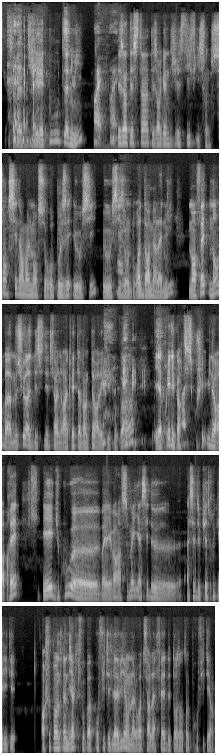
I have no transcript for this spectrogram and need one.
ça va digérer toute la nuit. Ouais, ouais, Tes intestins, tes organes digestifs, ils sont censés normalement se reposer eux aussi. Eux aussi, ils ont le droit de dormir la nuit. Mais en fait, non, bah, monsieur a décidé de faire une raclette à 20h avec les copains. Et après, il est parti se coucher une heure après. Et du coup, euh, va y avoir un sommeil assez de, assez de piètre qualité. Alors, je ne suis pas en train de dire qu'il ne faut pas profiter de la vie. On a le droit de faire la fête de temps en temps de profiter. hein.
